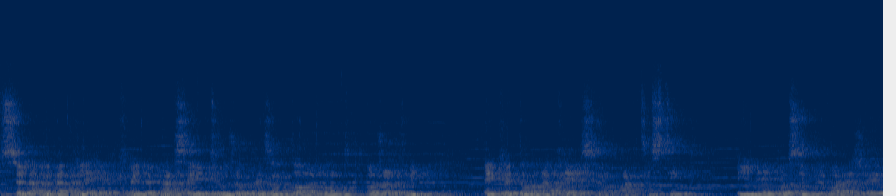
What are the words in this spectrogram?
Cela me rappelait que le passé est toujours présent dans le monde aujourd'hui et que dans la création artistique, il est possible de voyager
